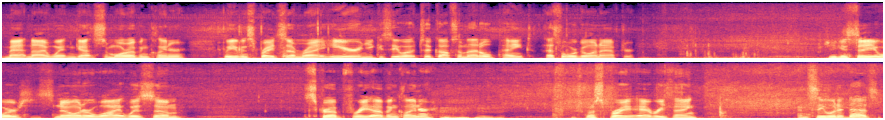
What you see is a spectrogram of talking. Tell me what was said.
Matt and I went and got some more oven cleaner. We even sprayed some right here and you can see what it took off some of that old paint. That's what we're going after. As you can see, we're snowing her white with some scrub-free oven cleaner. Just gonna spray everything and see what it does.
